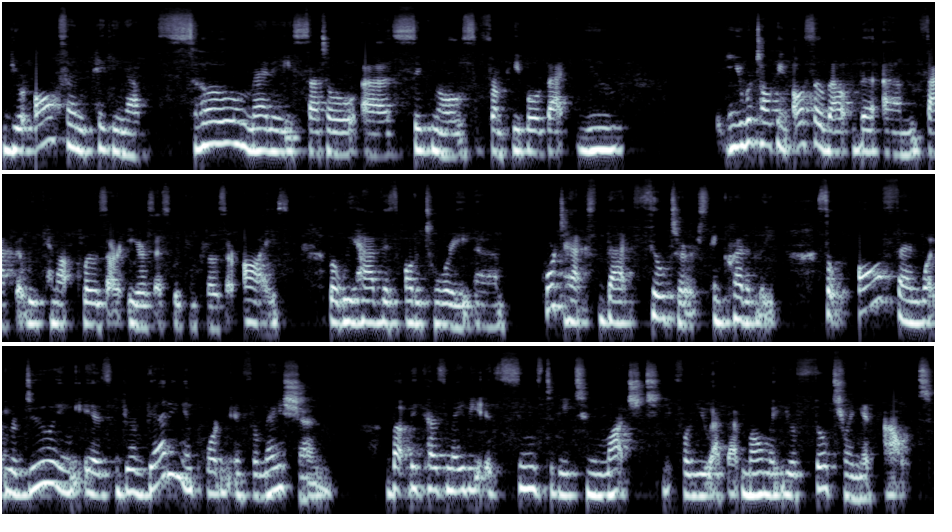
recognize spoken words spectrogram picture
You're often picking up so many subtle uh, signals from people that you you were talking also about the um, fact that we cannot close our ears as we can close our eyes, but we have this auditory um, cortex that filters incredibly. So often, what you're doing is you're getting important information, but because maybe it seems to be too much for you at that moment, you're filtering it out.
